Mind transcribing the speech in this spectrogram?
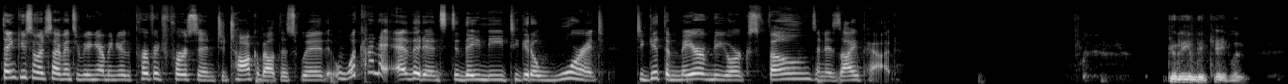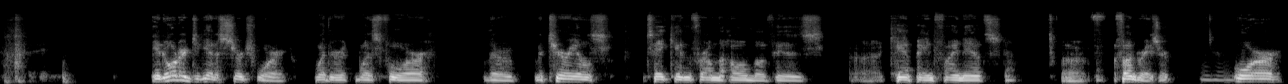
thank you so much, Cy Vance, for being here. I mean, you're the perfect person to talk about this with. What kind of evidence did they need to get a warrant to get the mayor of New York's phones and his iPad? Good evening, Kaitlan. In order to get a search warrant, whether it was for the materials taken from the home of his uh, campaign finance uh, fundraiser mm-hmm. or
